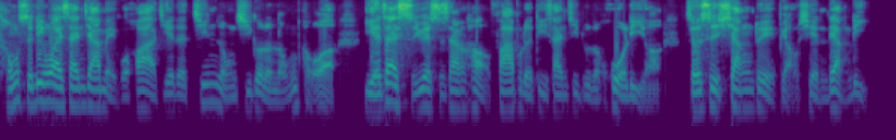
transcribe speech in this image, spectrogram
同时，另外三家美国华尔街的金融机构的龙头啊，也在十月十三号发布了第三季度的获利啊，则是相对表现亮丽。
